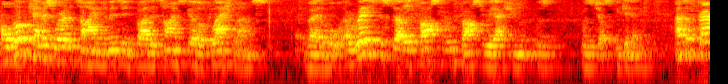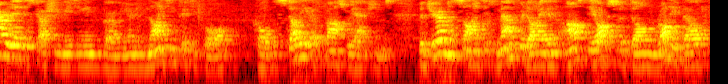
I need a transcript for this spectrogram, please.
Although chemists were at the time limited by the timescale of flash lamps available, a race to study faster and faster reaction was, was just beginning. At a Faraday discussion meeting in Birmingham in 1954, called The Study of Fast Reactions, the German scientist Manfred Eigen asked the Oxford Don, Ronnie Bell,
